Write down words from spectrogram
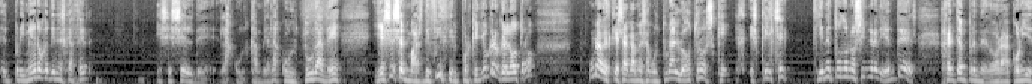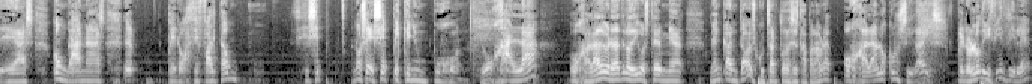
el primero que tienes que hacer ese es el de la, cambiar la cultura de... Y ese es el más difícil, porque yo creo que el otro, una vez que se cambia esa cultura, lo otro es que, es que Elche tiene todos los ingredientes. Gente emprendedora, con ideas, con ganas, eh, pero hace falta un, ese, no sé, ese pequeño empujón. Yo ojalá Ojalá, de verdad te lo digo, Esther, me ha, me ha encantado escuchar todas estas palabras. Ojalá lo consigáis, pero es lo difícil, ¿eh?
